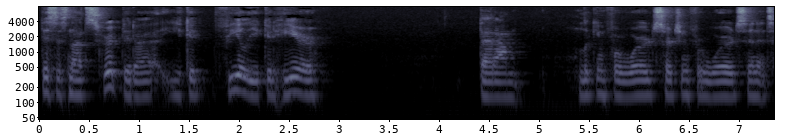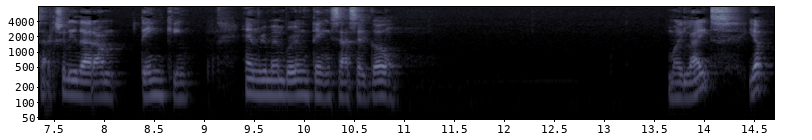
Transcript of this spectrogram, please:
this is not scripted. I, you could feel, you could hear that I'm looking for words, searching for words, and it's actually that I'm thinking and remembering things as I go. My lights, yep,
